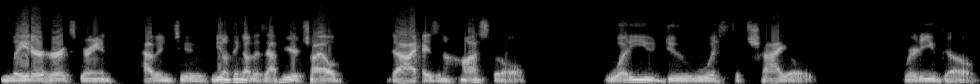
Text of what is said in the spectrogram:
later her experience having to, you don't think of this, after your child dies in a hospital, what do you do with the child? Where do you go?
